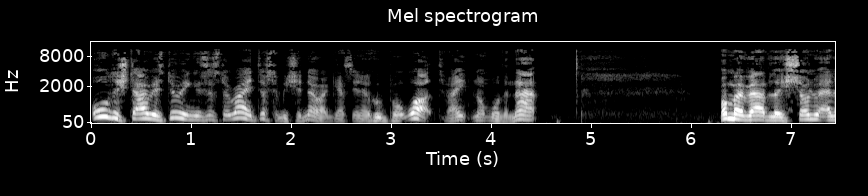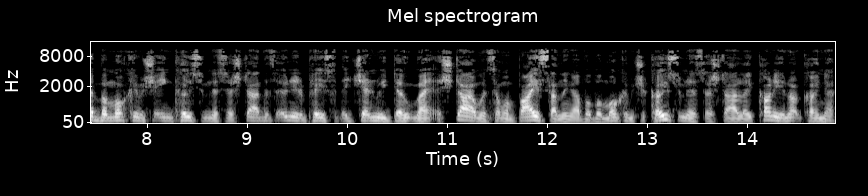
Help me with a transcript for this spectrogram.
All the star is doing is just a right, just so we should know, I guess, you know, who bought what, right? Not more than that. Omar Rav Shonu Ela B'Mokim Shein Kosim Nes That's only the place that they generally don't write a star when someone buys something of a B'Mokim Shekosim Nes Ashtar. Like Connie, you're not going to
